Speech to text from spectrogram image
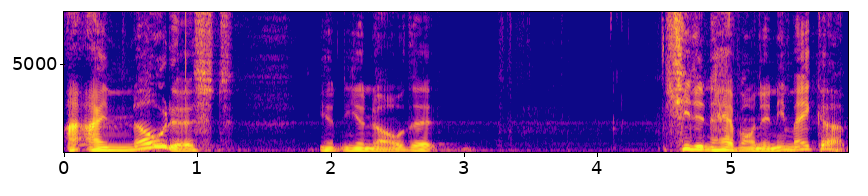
I, I, noticed, you, you know, that she didn't have on any makeup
